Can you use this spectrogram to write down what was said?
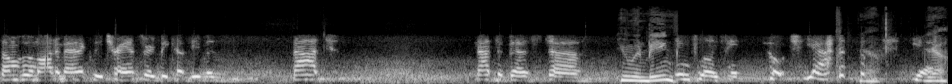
Some of them automatically transferred because he was not not the best uh, human being influencing coach. Yeah. Yeah. yeah. yeah.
